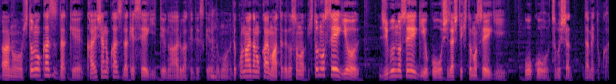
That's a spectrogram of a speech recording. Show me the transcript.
あの人の数だけ会社の数だけ正義っていうのはあるわけですけれども、うん、でこの間の回もあったけどその人の正義を自分の正義をこう押し出して人の正義をこう潰しちゃだめとか、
